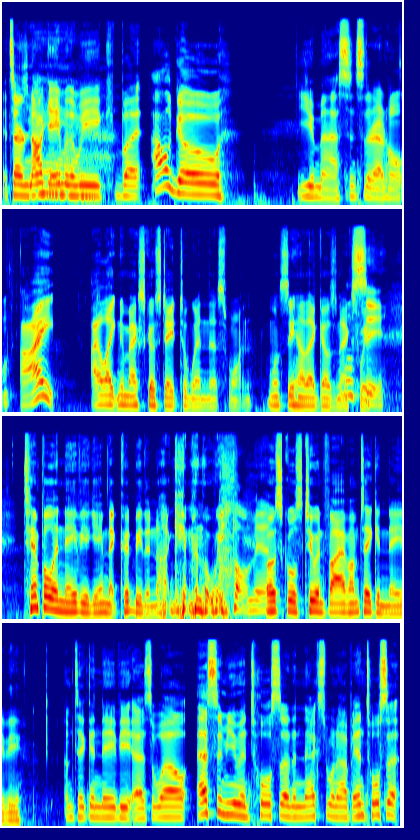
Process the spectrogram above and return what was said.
It's our not game of the week, but I'll go UMass since they're at home. I I like New Mexico State to win this one. We'll see how that goes next we'll week. see. Temple and Navy, a game that could be the not game of the week. Oh man, Both schools two and five. I'm taking Navy. I'm taking Navy as well. SMU and Tulsa, the next one up. In Tulsa,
